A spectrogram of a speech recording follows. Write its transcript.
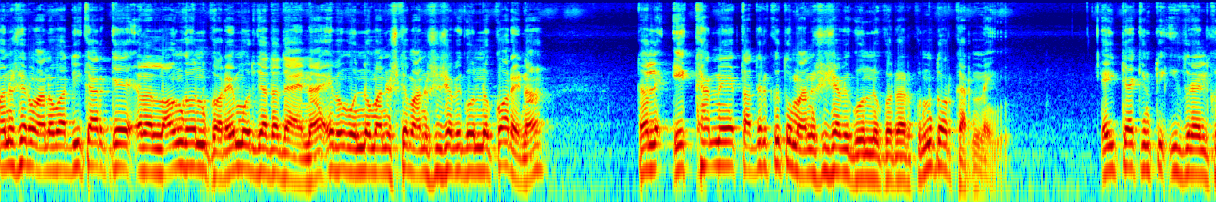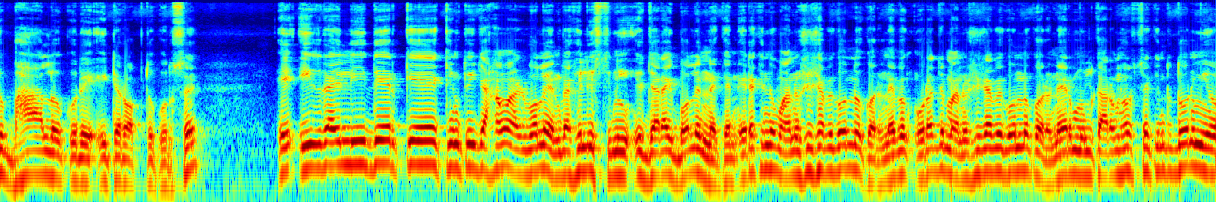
মানুষের মানবাধিকারকে লঙ্ঘন করে, মর্যাদা দেয় না এবং অন্য মানুষকে মানুষ হিসাবে গণ্য করে না, তাহলে এখানে তাদেরকে তো মানুষ হিসাবে গণ্য করার কোনো দরকার নাই। এইটা কিন্তু ইসরায়েল খুব ভালো করে এইটা রপ্ত করছে। এই ইসরায়েলিদেরকে কিন্তু এই যে হামাস বলেন বা ফিলিস্তিনি যারাই বলেন না কেন, এরা কিন্তু মানুষ হিসাবে গণ্য করেন এবং ওরা যে মানুষ হিসাবে গণ্য করেন, এর মূল কারণ হচ্ছে কিন্তু ধর্মীয়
